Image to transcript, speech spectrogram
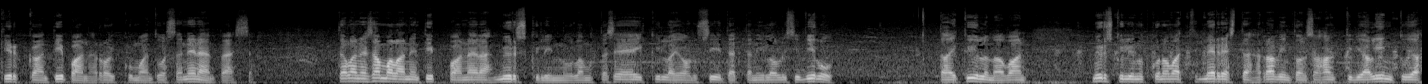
kirkkaan tipan roikkumaan tuossa nenänpäässä. Tällainen samanlainen tippa on näillä myrskylinnuilla, mutta se ei kyllä johdu siitä, että niillä olisi vilu tai kylmä, vaan myrskylinnut kun ovat merestä ravintonsa hankkivia lintuja,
